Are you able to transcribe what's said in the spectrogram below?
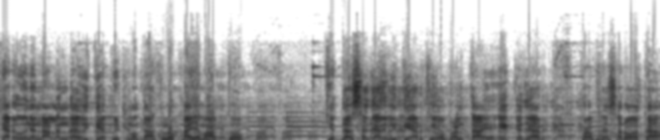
ત્યારે હું એને નાલંદા વિદ્યાપીઠનો દાખલો કાયમ આપતો કે દસ હજાર વિદ્યાર્થીઓ ભણતા એક હજાર પ્રોફેસરો હતા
